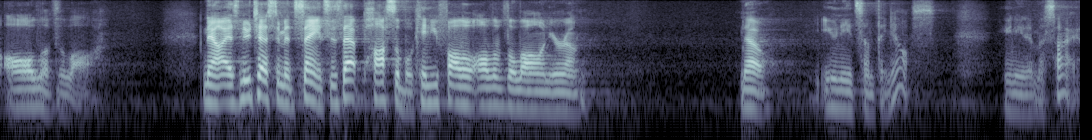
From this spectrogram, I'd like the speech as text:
all of the law. Now, as New Testament saints, is that possible? Can you follow all of the law on your own? No, you need something else. You need a Messiah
